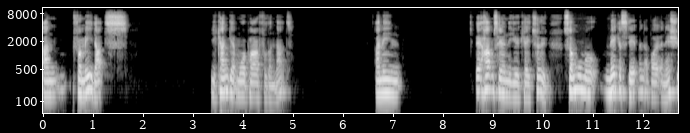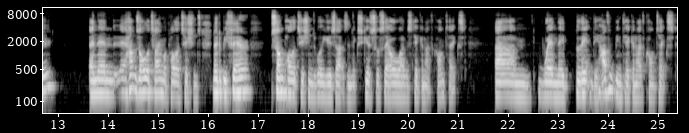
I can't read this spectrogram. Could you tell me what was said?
And for me, that's you can't get more powerful than that. I mean, it happens here in the UK too. Someone will make a statement about an issue, and then it happens all the time with politicians. Now, to be fair, some politicians will use that as an excuse. They'll say, "Oh, I was taken out of context," um, when they blatantly haven't been taken out of context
